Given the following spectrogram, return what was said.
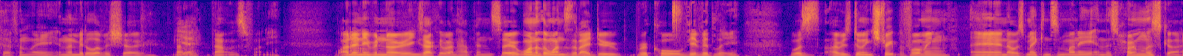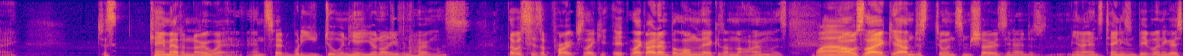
definitely, in the middle of a show. That, Yeah. was, that was funny. I don't even know exactly what happened. So, one of the ones that I do recall vividly was I was doing street performing and I was making some money, and this homeless guy just came out of nowhere and said, What are you doing here? You're not even homeless? That was his approach. Like, it, like I don't belong there because I'm not homeless. And I was like, yeah, I'm just doing some shows, you know, just you know, entertaining some people. And he goes,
